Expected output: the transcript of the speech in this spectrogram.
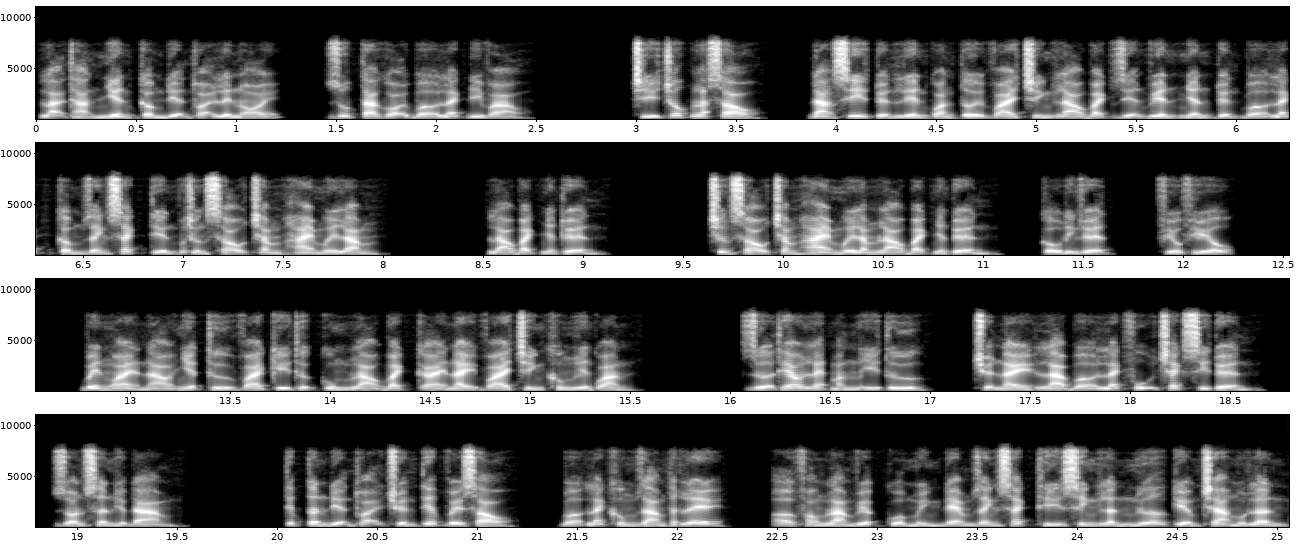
lại thản nhiên cầm điện thoại lên nói giúp ta gọi bờ lách đi vào. Chỉ chốc lát sau, đang si tuyển liên quan tới vai chính lão bạch diễn viên nhân tuyển bờ lách cầm danh sách tiến vào trường 625. lão bạch nhân tuyển. Chương 625 lão bạch nhân tuyển, cầu đính duyệt, phiếu phiếu. Bên ngoài náo nhiệt thử vai kỳ thực cùng lão bạch cái này vai chính không liên quan. Dựa theo lẹt mặn ý tứ, chuyện này là bờ lách phụ trách si tuyển, johnson hiệp đàm. Tiếp tân điện thoại chuyển tiếp về sau bờ lách không dám thất lễ, ở phòng làm việc của mình đem danh sách thí sinh lần nữa kiểm tra một lần,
